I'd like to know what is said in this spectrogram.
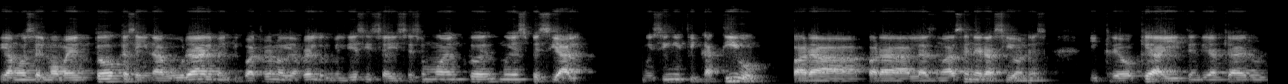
digamos, el momento que se inaugura el 24 de noviembre del 2016 es un momento muy especial, muy significativo para, para las nuevas generaciones y creo que ahí tendría que haber, o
